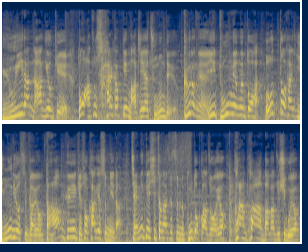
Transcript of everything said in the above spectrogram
유일한 낙이었기에 또 아주 살갑게 맞이해 주는데요. 그러면 이 두 명은 또한 어떠한 인물이었을까요? 다음 회에 계속하겠습니다. 재밌게 시청하셨으면 구독과 좋아요 쾅쾅 박아주시고요.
